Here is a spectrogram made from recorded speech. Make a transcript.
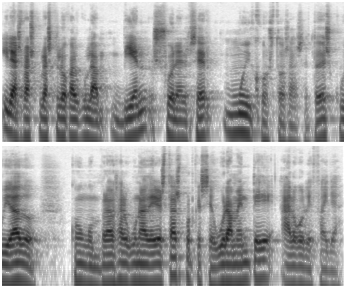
y las básculas que lo calculan bien suelen ser muy costosas. Entonces, cuidado con compraros alguna de estas porque seguramente algo le falla.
